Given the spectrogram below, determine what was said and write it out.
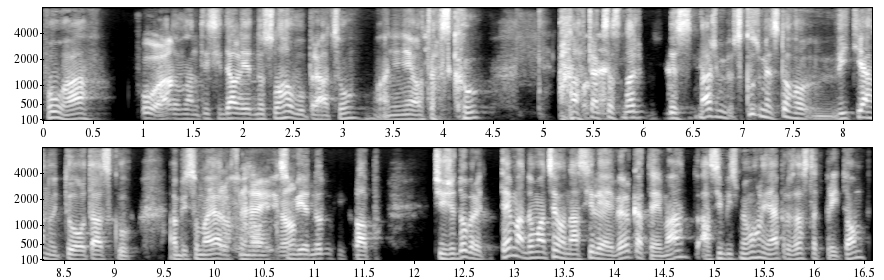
Fúha, Fúha. Radovan, ty si dal jednu slohovú prácu, ani nie otázku. A tak sa snažím, snažím, skúsme z toho vyťahnuť tú otázku, aby som aj ja rozumel, no. som jednoduchý chlap. Čiže dobre, téma domáceho násilia je veľká téma, asi by sme mohli najprv zastať pri tom,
